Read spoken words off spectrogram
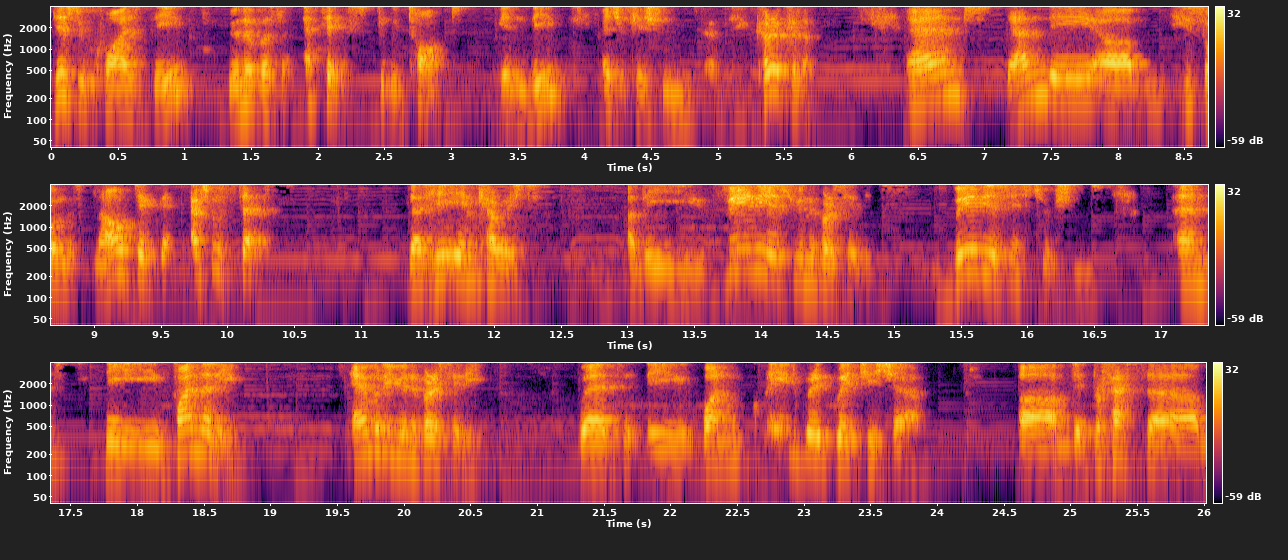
this requires the universal ethics to be taught in the education the curriculum. And then the um, his us now take the actual steps that he encouraged at the various universities, various institutions, and the finally Emory University with the one great, great, great teacher, um, the professor um,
